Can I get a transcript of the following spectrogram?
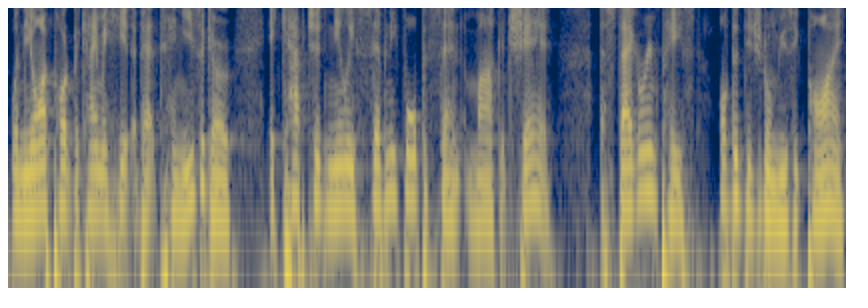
When the iPod became a hit about 10 years ago, it captured nearly 74% market share, a staggering piece of the digital music pie.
